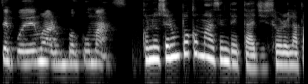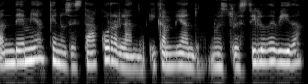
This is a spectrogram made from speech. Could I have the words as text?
se puede demorar un poco más. Conocer un poco más en detalle sobre la pandemia que nos está acorralando y cambiando nuestro estilo de vida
